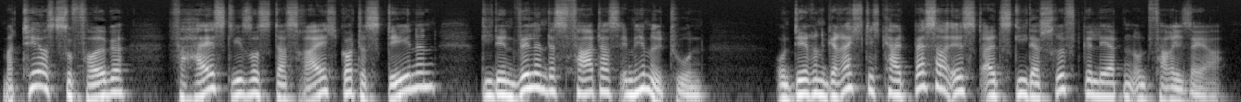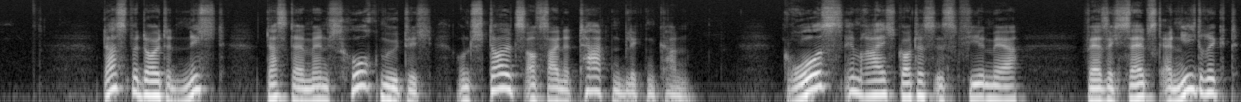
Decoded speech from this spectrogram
Matthäus zufolge verheißt Jesus das Reich Gottes denen, die den Willen des Vaters im Himmel tun und deren Gerechtigkeit besser ist als die der Schriftgelehrten und Pharisäer. Das bedeutet nicht, dass der Mensch hochmütig und stolz auf seine Taten blicken kann. Groß im Reich Gottes ist vielmehr, wer sich selbst erniedrigt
